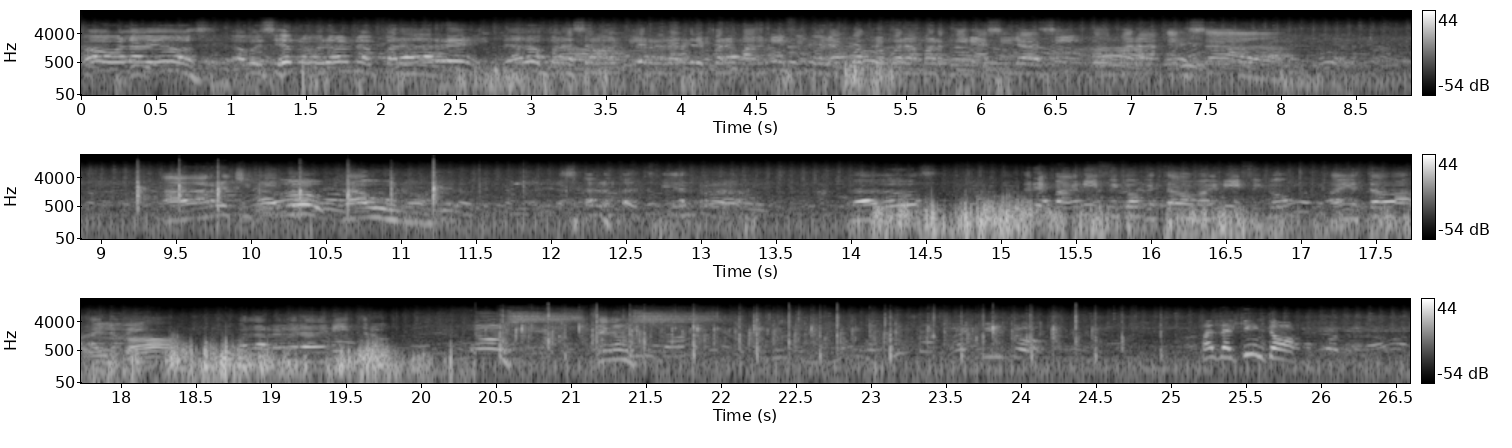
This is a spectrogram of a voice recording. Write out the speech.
Vamos, la B2. La posición número 1 para Darre, la 2 para Salvatierra, la 3 para Magnífico, la 4 para Martínez y la 5 para Quesada. A Darre chiquito, la 1. Salvatierra, la 2. 3 Magnífico, que estaba magnífico. Ahí estaba, ahí lo vi. Con la remera de Nitro. Venus, Venus. Falta el quinto.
